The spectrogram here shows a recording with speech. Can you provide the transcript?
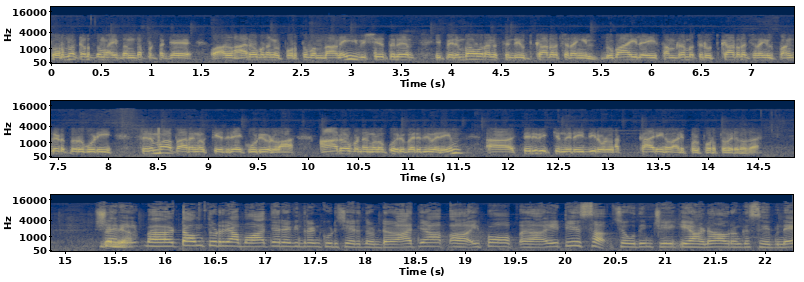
സ്വർണക്കടത്തുമായി ബന്ധപ്പെട്ടൊക്കെ ആരോപണങ്ങൾ പുറത്തു വന്നതാണ്. ഈ വിഷയത്തിൽ ഈ പെരുമ്പാവൂർ അനസിന്റെ ഉദ്ഘാടന ചടങ്ങിൽ ദുബായിലെ ഈ സംരംഭത്തിന്റെ ഉദ്ഘാടന ചടങ്ങിൽ പങ്കെടുത്തതോടുകൂടി സിനിമാ താരങ്ങൾക്കെതിരെ കൂടിയുള്ള ആരോപണങ്ങളും ഒരു പരിധിവരെയും ശരിവെക്കുന്ന രീതിയിലുള്ള കാര്യങ്ങളാണ് ഇപ്പോൾ പുറത്തു വരുന്നത്. ശരി ടോം തുടരാമോ? ആജ്ഞ രവീന്ദ്രൻ കൂടി ചേരുന്നുണ്ട്. ആജ്ഞ ഇപ്പോ എ ടി എസ് ചോദ്യം ചെയ്യുകയാണ് ഔറംഗസേബിനെ.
